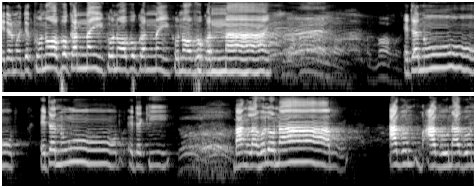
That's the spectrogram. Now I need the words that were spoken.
এটার মধ্যে কোনো অপকার নাই, কোনো অপকার নাই, কোনো অপকার নাই। এটা নূর এটা নূর, এটা কি? বাংলা হলো নার। আগুন আগুন আগুন,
